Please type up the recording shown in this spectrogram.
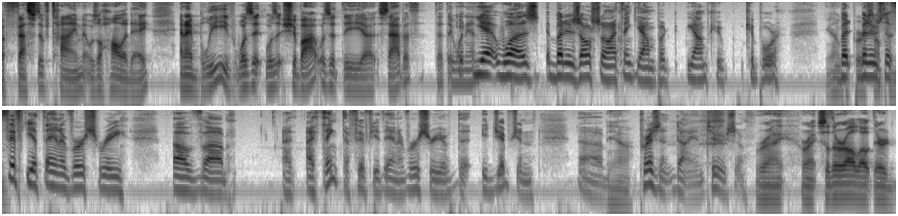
a festive time. It was a holiday, and I believe was it was it Shabbat? Was it the uh, Sabbath that they went in? Yeah, it was, but it was also I think Yom Yom Kippur. Yom but Kippur but it was the fiftieth anniversary of uh, I I think the fiftieth anniversary of the Egyptian uh, Yeah. president dying too. So Right, right. So they're all out there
